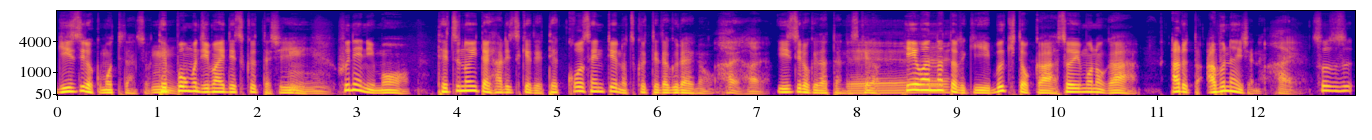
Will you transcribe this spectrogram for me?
技術力持ってたんですよ、うん鉄砲も自前で作ったし、うんうん船にも鉄の板貼り付けて鉄鋼船っていうのを作ってたぐらいのはいはい。技術力だったんですけどへー平和になった時武器とかそういうものがあると危ないじゃない。はい。そうす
